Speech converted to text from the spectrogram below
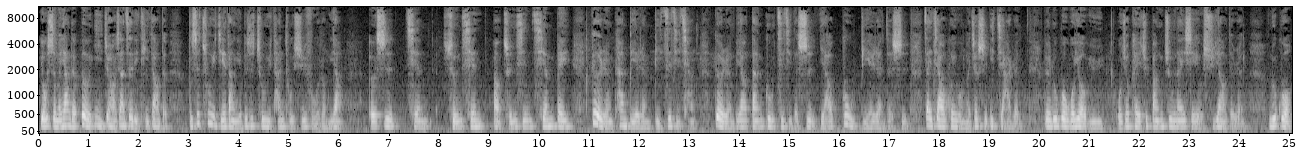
有什么样的恶意，就好像这里提到的。不是出于结党，也不是出于贪图虚浮和荣耀，而是谦存谦啊，存心谦卑。个人看别人比自己强，个人不要单顾自己的事，也要顾别人的事。在教会，我们就是一家人。对，如果我有余，我就可以去帮助那一些有需要的人。如果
